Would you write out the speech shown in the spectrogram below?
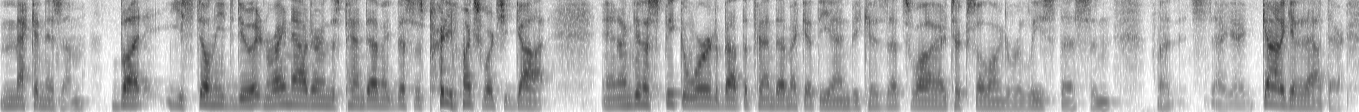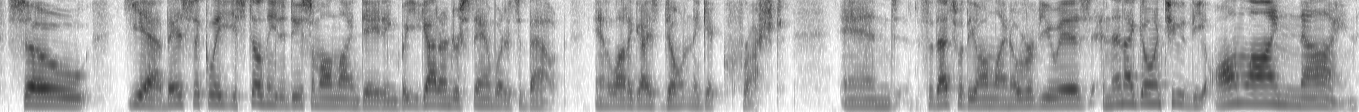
mechanism but you still need to do it. And right now, during this pandemic, this is pretty much what you got. And I'm going to speak a word about the pandemic at the end because that's why I took so long to release this. And but I, I got to get it out there. So yeah, basically, you still need to do some online dating, but you got to understand what it's about. And a lot of guys don't, and they get crushed. And so that's what the online overview is. And then I go into the online nine.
